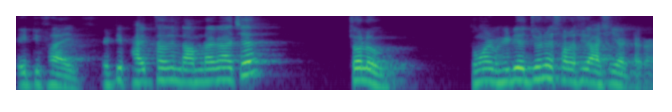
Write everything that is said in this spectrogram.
Eighty five eighty five thousand দাম রাখা আছে। চলো তোমার ভিডিওর জন্য সরাসরি আশি হাজার টাকা।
